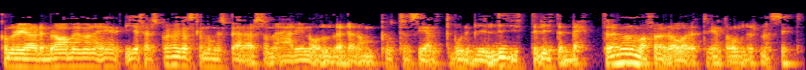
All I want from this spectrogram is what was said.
kommer att göra det bra. Men man är, IF Elfsborg har ganska många spelare som är i en ålder där de potentiellt borde bli lite, lite bättre än vad de var förra året rent åldersmässigt.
